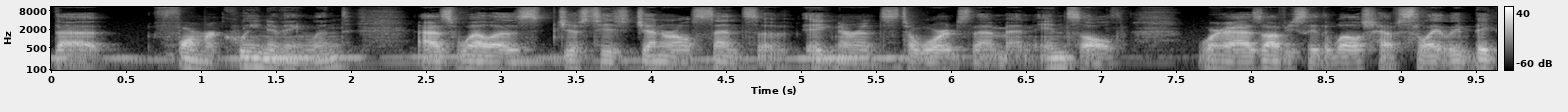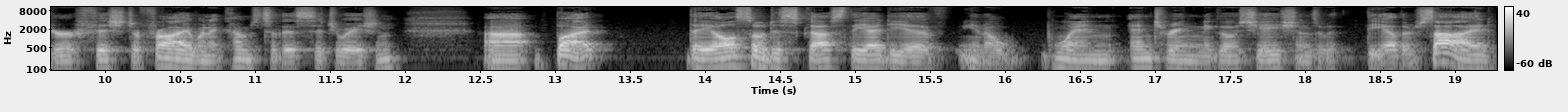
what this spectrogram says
the former Queen of England, as well as just his general sense of ignorance towards them and insult. Whereas obviously the Welsh have slightly bigger fish to fry when it comes to this situation. Uh, but they also discuss the idea of, you know, when entering negotiations with the other side,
